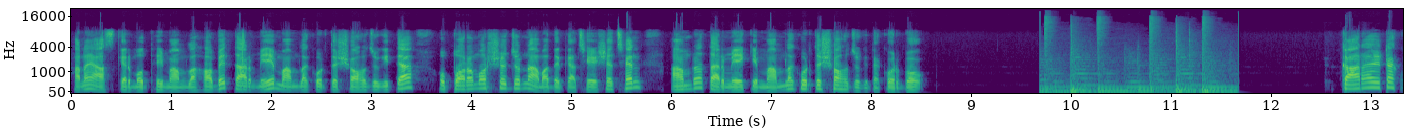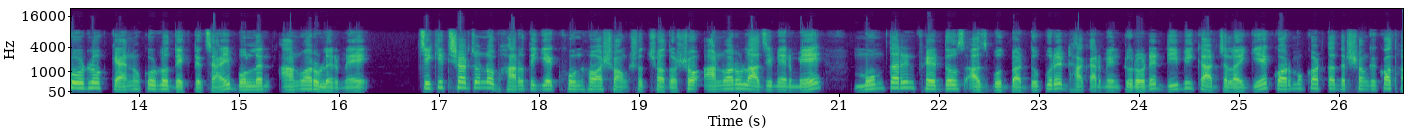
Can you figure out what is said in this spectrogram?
থানায় আজকের মধ্যেই মামলা হবে। তার মেয়ে মামলা করতে সহযোগিতা ও পরামর্শের জন্য আমাদের কাছে এসেছেন। আমরা তার মেয়েকে মামলা করতে সহযোগিতা করব। কারা এটা করল, কেন করল দেখতে চাই, বললেন আনোয়ারুলের মেয়ে। চিকিৎসার জন্য ভারতে গিয়ে খুন হওয়া সংসদ সদস্য আনোয়ারুল আজিমের মেয়ে মুমতারিন ফেরদৌস আজ বুধবার দুপুরে ঢাকার মিন্টু রোডে ডিবি কার্যালয়ে গিয়ে কর্মকর্তাদের সঙ্গে কথা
